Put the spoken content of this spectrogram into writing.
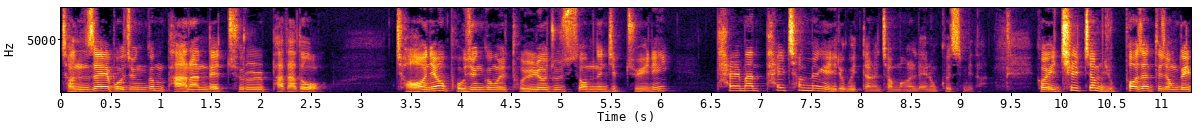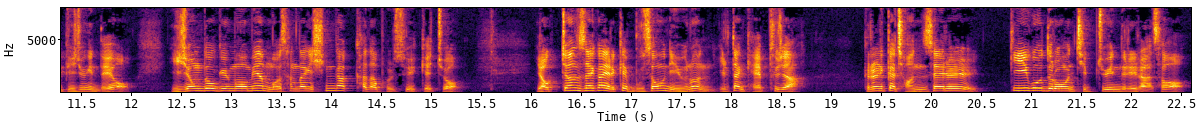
전세보증금 반환 대출을 받아도 전혀 보증금을 돌려줄 수 없는 집주인이 8만 8천 명에 이르고 있다는 전망을 내놓고 있습니다. 거의 7.6% 정도의 비중인데요. 이 정도 규모면 뭐 상당히 심각하다 볼 수 있겠죠. 역전세가 이렇게 무서운 이유는 일단 갭 투자, 그러니까 전세를 끼고 들어온 집주인들이라서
